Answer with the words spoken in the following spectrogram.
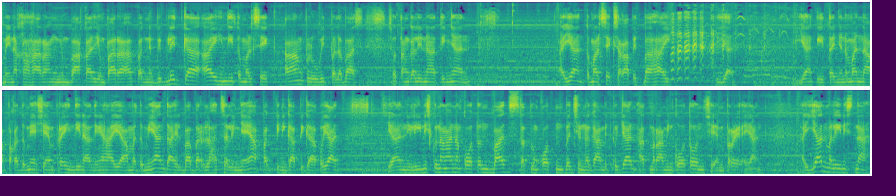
may nakaharang yung bakal, yung para pag nagbi-bleed ka ay hindi tumalsik ang fluid palabas. So tanggalin natin yan. Ayan, tumalsik sa kapitbahay. Ayan. Yan, kita nyo naman, napakadumi. Siyempre, hindi natin hahayaang madumi yan dahil babar lahat sa linya yan pag piniga-piga ko yan. Yan, nilinis ko na nga ng cotton buds. Tatlong cotton buds yung nagamit ko dyan at maraming cotton. Siyempre, ayan. Ayan, malinis na.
